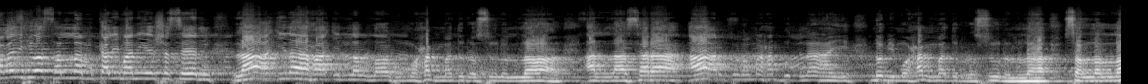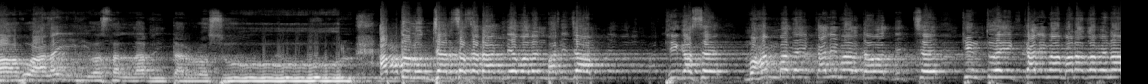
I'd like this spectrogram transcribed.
আলাইহি ওয়াসাল্লাম কালিমা নিয়ে এসেছেন, লা ইলাহা ইল্লাল্লাহু মুহাম্মাদুর রাসূলুল্লাহ। আল্লাহ ছাড়া আর কোনো মাহবুদ নাই, নবী মুহাম্মাদুর রাসূলুল্লাহ সাল্লাল্লাহু আলাইহি ওয়াসাল্লাম তার রাসূল। আব্দুল উজ্জার চাচা ডাক দিয়ে বলেন, ভাতিজা, ঠিক আছে, মোহাম্মদ এই কালিমার দাওয়াত দিচ্ছে, কিন্তু এই কালিমা মানা যাবে না।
